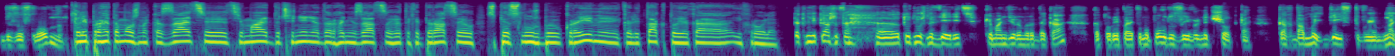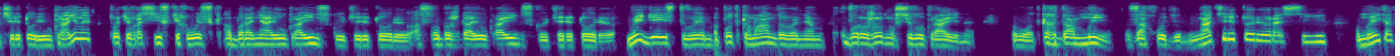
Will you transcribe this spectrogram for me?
безусловно калі про гэта можна казаць ці маюць дачынення да арганізацыі гэтых аперацыяў спецслужбы Украины калі так то якая их роля как мне кажется тут нужно верить командирам РДК которые по этому поводу заявлены четко когда мы действуем на территории Украины против российских войск обороняя украинскую территорию освобождая украинскую территорию мы действуем под командованием вооруженных сил Украины вот когда мы заходим на территорию России мы как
